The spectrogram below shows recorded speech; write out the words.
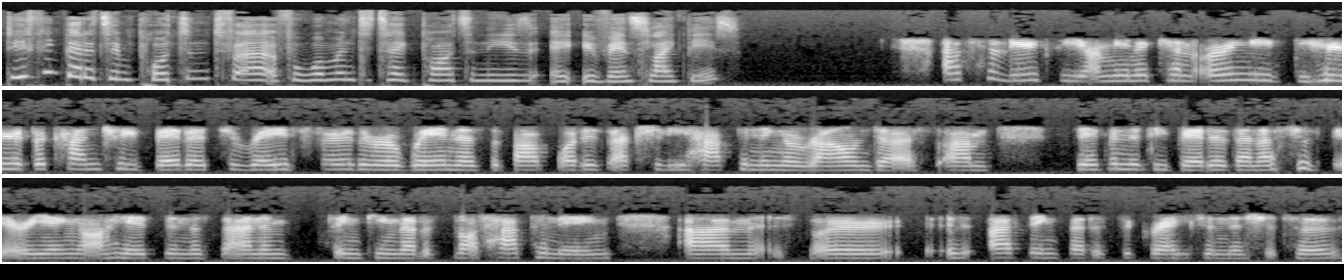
Do you think that it's important for, for women to take part in these events like these? Absolutely. I mean, it can only do the country better to raise further awareness about what is actually happening around us. Um, definitely better than us just burying our heads in the sand and thinking that it's not happening. Um, so I think that it's a great initiative.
